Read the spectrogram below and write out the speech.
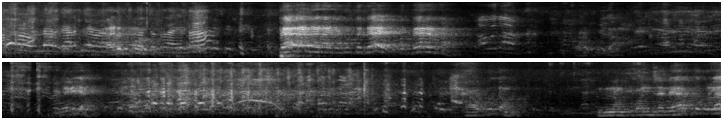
அப்பா உள்ள? பேர் நீ கொடுத்துட்டே? உன் பேர் என்ன? இன்னும் கொஞ்ச நேரத்துக்குள்ள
